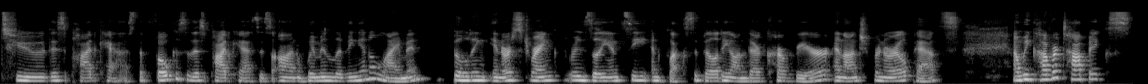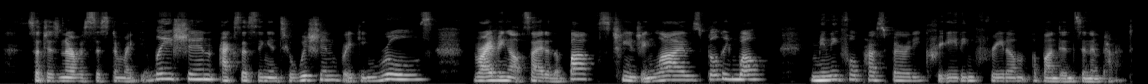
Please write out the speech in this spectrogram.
to this podcast, the focus of this podcast is on women living in alignment, building inner strength, resiliency, and flexibility on their career and entrepreneurial paths. And we cover topics such as nervous system regulation, accessing intuition, breaking rules, thriving outside of the box, changing lives, building wealth, meaningful prosperity, creating freedom, abundance, and impact.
